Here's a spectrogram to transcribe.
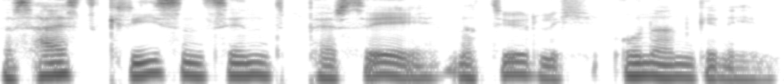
Das heißt, Krisen sind per se natürlich unangenehm,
